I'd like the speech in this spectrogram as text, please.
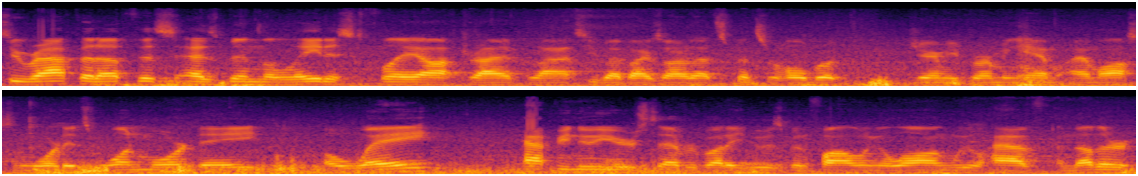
to wrap it up. This has been the latest playoff drive brought to you by Barzar. That's Spencer Holbrook, Jeremy Birmingham. I'm Austin Ward. It's one more day away. Happy New Year's to everybody who has been following along. We will have another,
